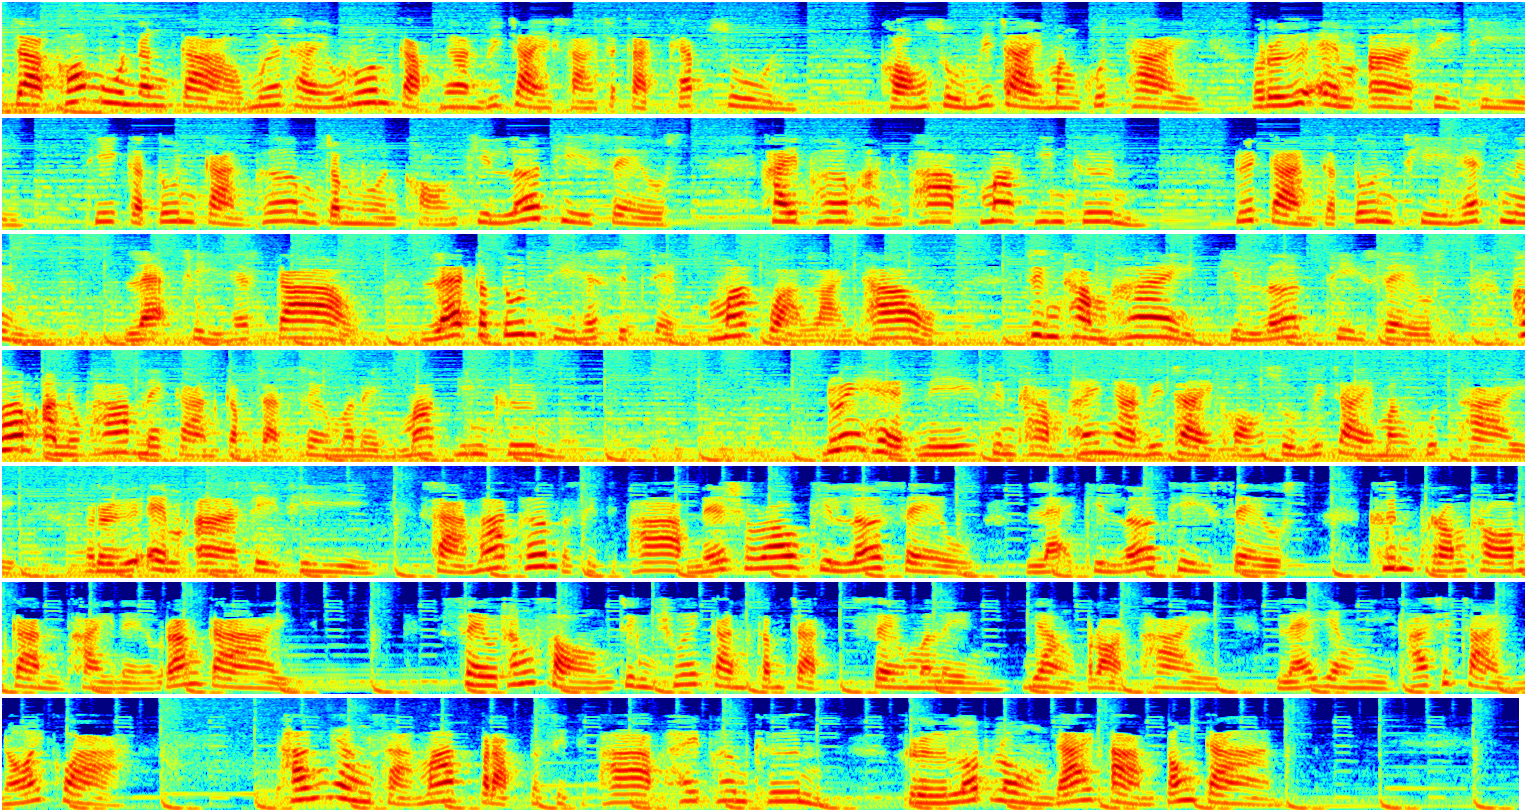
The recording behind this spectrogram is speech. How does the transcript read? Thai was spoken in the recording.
จากข้อมูลดังกล่าวเมื่อใช้ร่วมกับงานวิจัยสารสกัดแคปซูล ของศูนย์วิจัยมังคุดไทย หรือ MRCT ที่กระตุ้นการเพิ่มจำนวนของ Killer T cells ให้เพิ่มอนุภาพมากยิ่งขึ้น ด้วยการกระตุ้น TH1 และ TH9 และกระตุ้น TH17 มากกว่าหลายเท่า จึงทำให้ Killer T cells เพิ่มอนุภาพในการกำจัดเซลล์มะเร็งมากยิ่งขึ้น ด้วยเหตุนี้จึงทำให้งานวิจัยของศูนย์วิจัยมังคุดไทย หรือ MRCT สามารถเพิ่มประสิทธิภาพ Natural Killer Cell และ Killer T cells ขึ้นพร้อมๆ กันภายในร่างกาย เซลล์ทั้งสองจึงช่วยกันกำจัดเซลล์มะเร็งอย่างปลอดภัย และยังมีค่าใช้จ่ายน้อยกว่า ทั้งยังสามารถปรับประสิทธิภาพให้เพิ่มขึ้น หรือลดลงได้ตามต้องการ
